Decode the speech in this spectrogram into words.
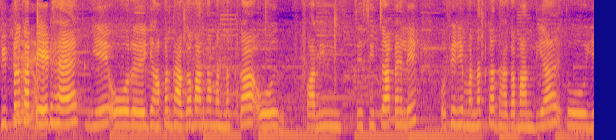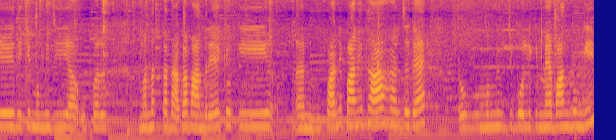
पीपल का पेड़ है ये और यहाँ पर धागा बांधा मन्नत का और पानी से सींचा पहले और फिर ये मन्नत का धागा बाँध दिया। तो ये देखिए मम्मी जी ऊपर मन्नत का धागा बाँध रहे हैं क्योंकि पानी पानी था हर जगह। तो मम्मी जी बोली कि मैं बाँध दूँगी।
